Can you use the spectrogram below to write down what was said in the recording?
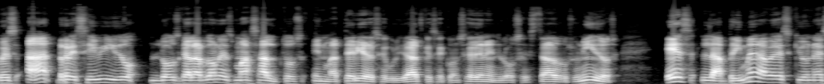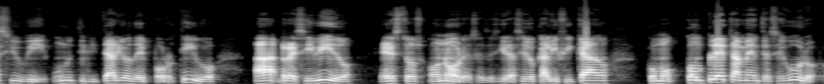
pues ha recibido los galardones más altos en materia de seguridad que se conceden en los Estados Unidos. Es la primera vez que un SUV, un utilitario deportivo, ha recibido estos honores, es decir, ha sido calificado como completamente seguro.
